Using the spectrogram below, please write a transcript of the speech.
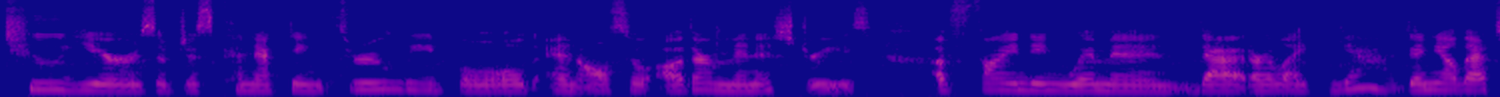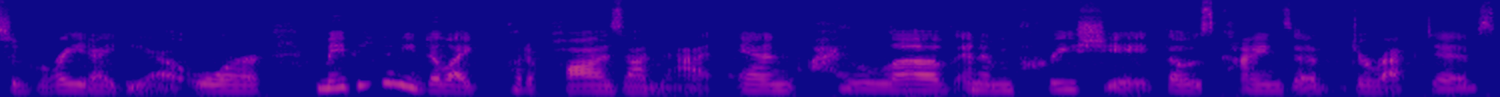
two years of just connecting through lead bold and also other ministries of finding women that are like yeah danielle that's a great idea or maybe you need to like put a pause on that and i love and appreciate those kinds of directives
